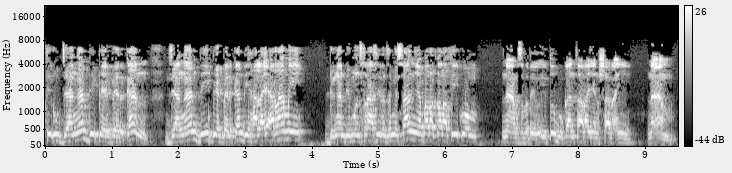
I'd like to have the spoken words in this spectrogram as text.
fikum jangan dibeberkan, jangan dibeberkan di halayak ramai dengan demonstrasi dan semisalnya para fikum. Nah, seperti itu. Itu bukan cara yang syar'i. Naam.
